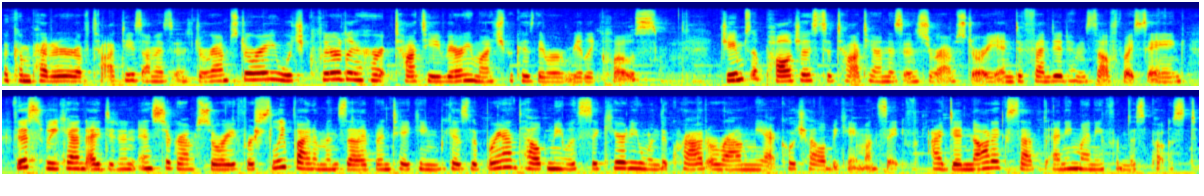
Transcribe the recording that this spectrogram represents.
a competitor of Tati's on his Instagram story, which clearly hurt Tati very much because they were really close. James apologized to Tati on his Instagram story and defended himself by saying, This weekend I did an Instagram story for sleep vitamins that I've been taking because the brand helped me with security when the crowd around me at Coachella became unsafe. I did not accept any money from this post.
